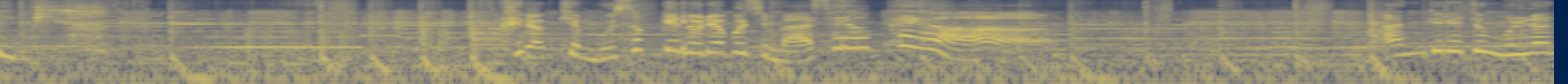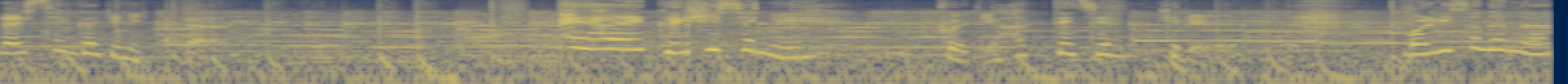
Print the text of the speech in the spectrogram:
비비안. 그렇게 무섭게 노려보지 마세요, 폐하. 안 그래도 물러날 생각이니까. 그 희생이 부디 헛되지 않기를 멀리서나마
